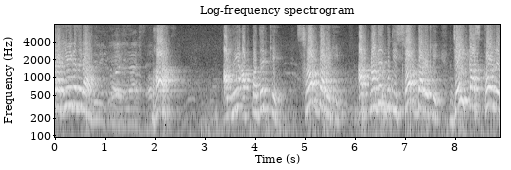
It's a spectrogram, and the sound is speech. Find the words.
ওরা কি হয়ে গেছে গা? ভাই আমি আপনাদেরকে শ্রদ্ধা রেখে আপনাদের প্রতি শ্রদ্ধা রেখে যেই কাজ করলে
